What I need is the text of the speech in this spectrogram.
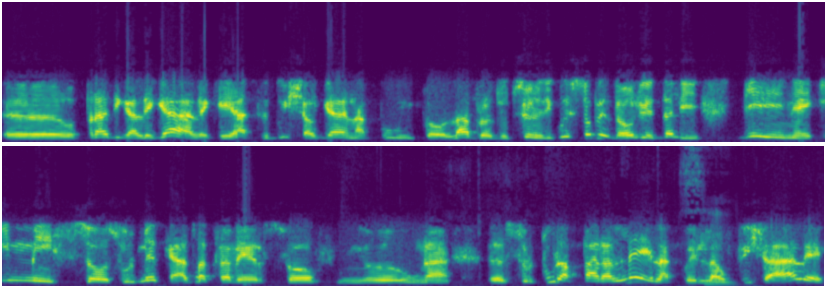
eh, pratica legale che attribuisce al Ghana appunto la produzione di questo petrolio e da lì viene immesso sul mercato attraverso uh, una uh, struttura parallela a quella sì. ufficiale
